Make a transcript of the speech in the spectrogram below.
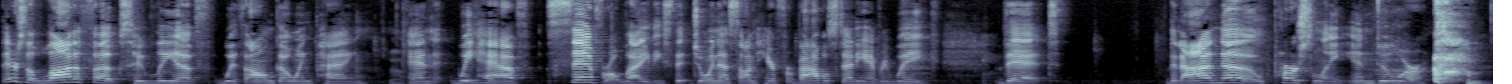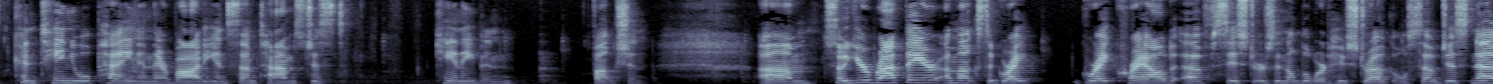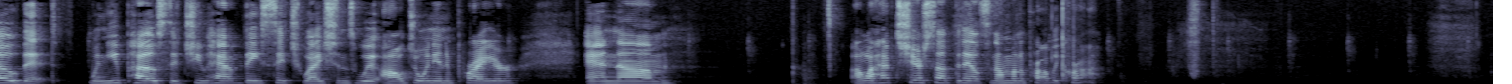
there's a lot of folks who live with ongoing pain. And we have several ladies that join us on here for Bible study every week that that I know personally endure continual pain in their body and sometimes just can't even function. Um, so you're right there amongst a great, great crowd of sisters in the Lord who struggle. So just know that when you post that you have these situations, we all join in in prayer. And um, oh, I have to share something else, and I'm going to probably cry.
